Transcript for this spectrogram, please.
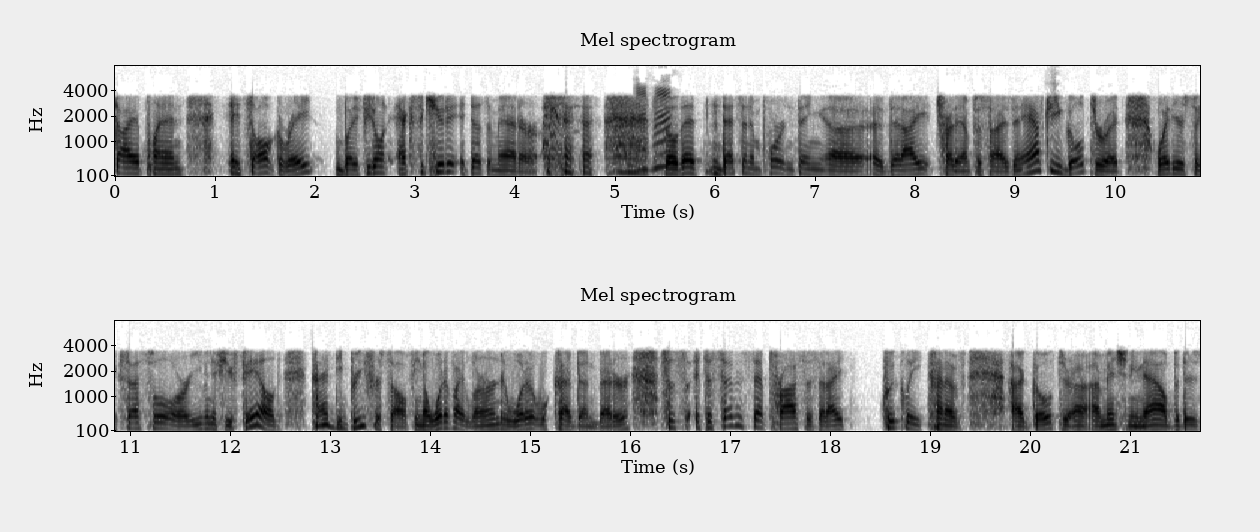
diet plan it's all great but if you don't execute it it doesn't matter. Mm-hmm. so that that's an important thing uh, that I try to emphasize. And after you go through it whether you're successful or even if you failed kind of debrief yourself. You know what have I learned? What what could I have done better? So it's, it's a seven step process that I quickly kind of uh, go through uh, I'm mentioning now but there's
